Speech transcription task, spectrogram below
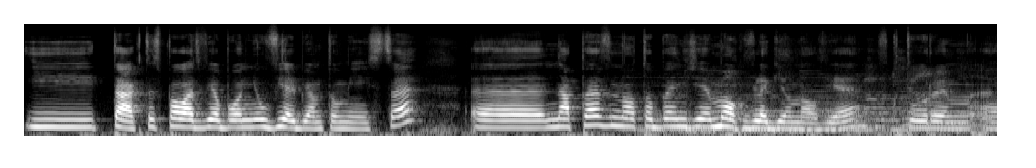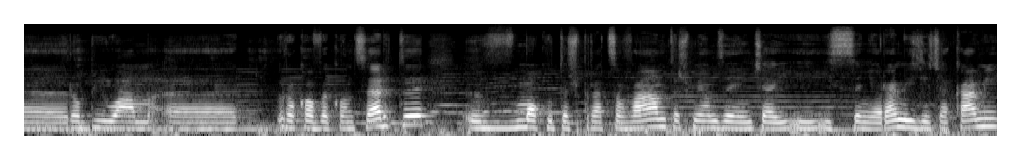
I tak, to jest Pałac w Jabłoni, uwielbiam to miejsce. Na pewno to będzie MOK w Legionowie, w którym robiłam rokowe koncerty. W MOKu też pracowałam, też miałam zajęcia i, i z seniorami, z dzieciakami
